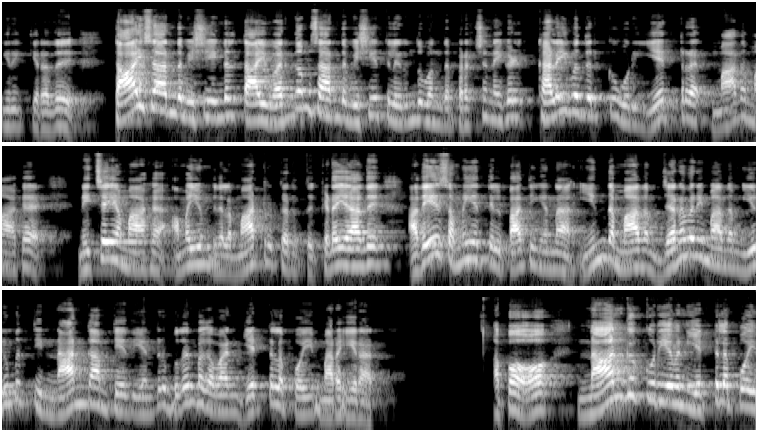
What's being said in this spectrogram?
இருக்கிறது. தாய் சார்ந்த விஷயங்கள் தாய் வர்க்கம் சார்ந்த விஷயத்தில் இருந்து வந்த பிரச்சனைகள் களைவதற்கு ஒரு ஏற்ற மாதமாக நிச்சயமாக அமையும். இதில் மாற்று கருத்து கிடையாது. அதே சமயத்தில் பார்த்தீங்கன்னா இந்த மாதம் ஜனவரி மாதம் இருபத்தி நான்காம் தேதி என்று புதன் பகவான் எட்டில் போய் மறைகிறார். அப்போ நான்குக்குரியவன் எட்டில் போய்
